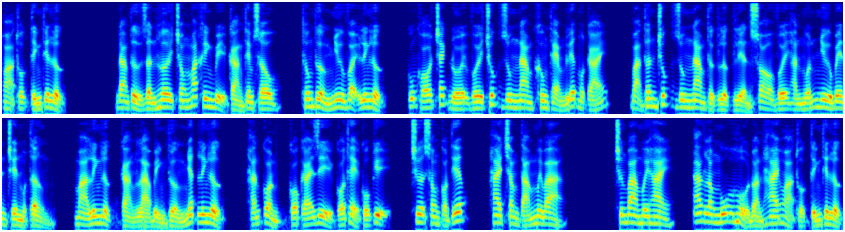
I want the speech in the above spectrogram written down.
Hỏa thuộc tính thiên lực. Đàm tử dần hơi trong mắt khinh bị càng thêm sâu, thông thường như vậy linh lực, cũng khó trách đối với trúc dung nam không thèm liếc một cái bản thân trúc dung nam thực lực liền so với hắn muốn như bên trên một tầng mà linh lực càng là bình thường nhất linh lực hắn còn có cái gì có thể cố kỵ chưa xong còn tiếp 283. chương 32, ác long ngũ hổ đoàn hai hỏa thuộc tính thiên lực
